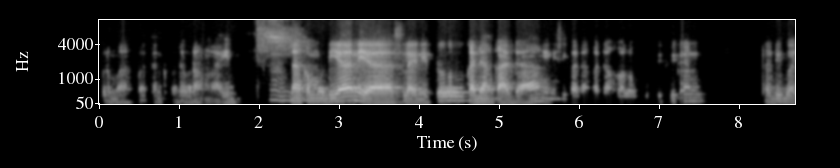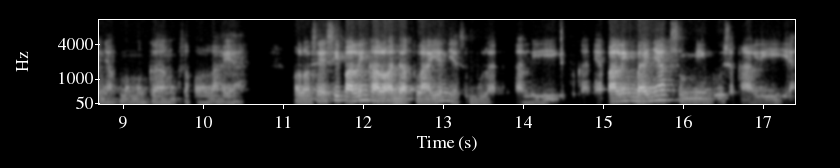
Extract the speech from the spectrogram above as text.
kebermanfaatan kepada orang lain. Hmm. Nah kemudian ya selain itu kadang-kadang ini sih kadang-kadang kalau Bu kan tadi banyak memegang sekolah ya kalau saya sih paling kalau ada klien ya sebulan sekali gitu kan ya. Paling banyak seminggu sekali ya.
